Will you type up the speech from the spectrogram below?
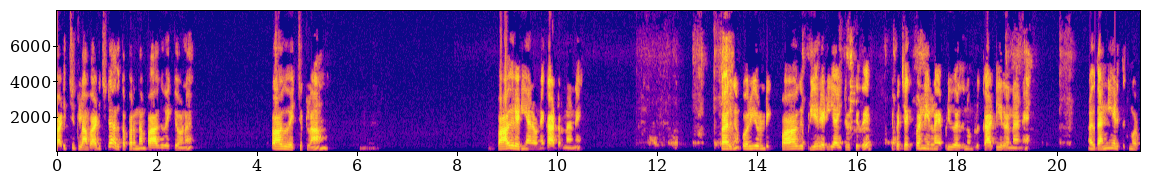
வடிச்சுக்கலாம். வடிச்சுட்டு அதுக்கப்புறம் தான் பாகு வைக்கணும். பாகு வச்சுக்கலாம். பாகு ரெடியான உடனே காட்டுறேன் நான். பாருங்க பொரியுருண்டை பாகு இப்படியே ரெடி ஆகிட்டு இருக்குது. இப்போ செக் பண்ணிடலாம் எப்படி வருதுன்னு உங்களுக்கு காட்டிடுறேன் நான். அது தண்ணி எடுத்துக்கோங்க ஒரு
